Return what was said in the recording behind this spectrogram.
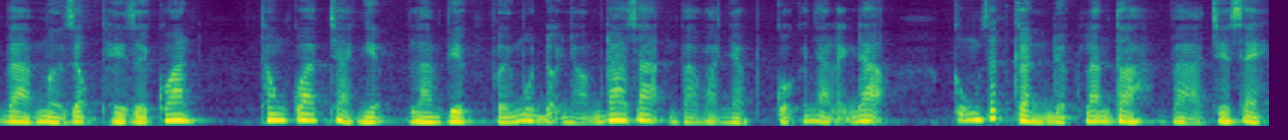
và mở rộng thế giới quan thông qua trải nghiệm làm việc với một đội nhóm đa dạng và hòa nhập của các nhà lãnh đạo cũng rất cần được lan tỏa và chia sẻ.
